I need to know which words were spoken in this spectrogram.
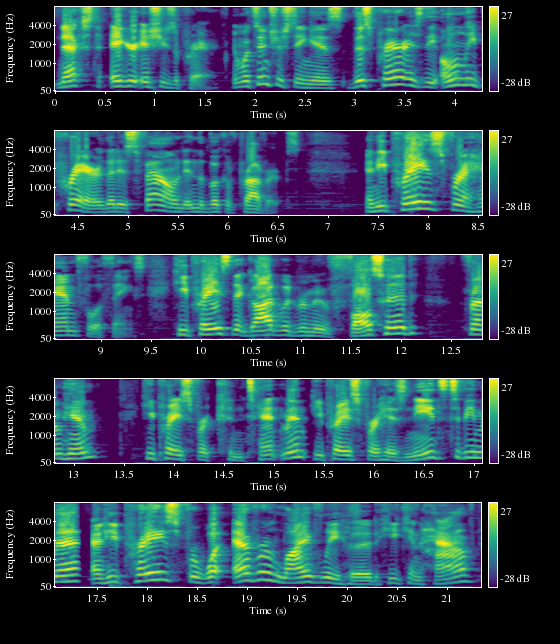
Next, Agur issues a prayer. And what's interesting is this prayer is the only prayer that is found in the book of Proverbs. And he prays for a handful of things. He prays that God would remove falsehood from him. He prays for contentment. He prays for his needs to be met. And he prays for whatever livelihood he can have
